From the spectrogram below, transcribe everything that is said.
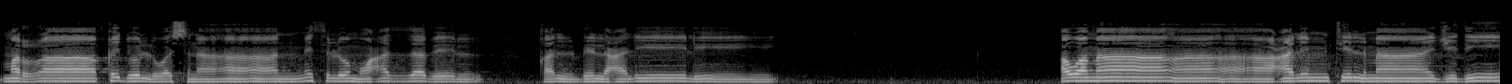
مراقد الوسنان مثل معذب القلب العليل أوما علمت الماجدين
